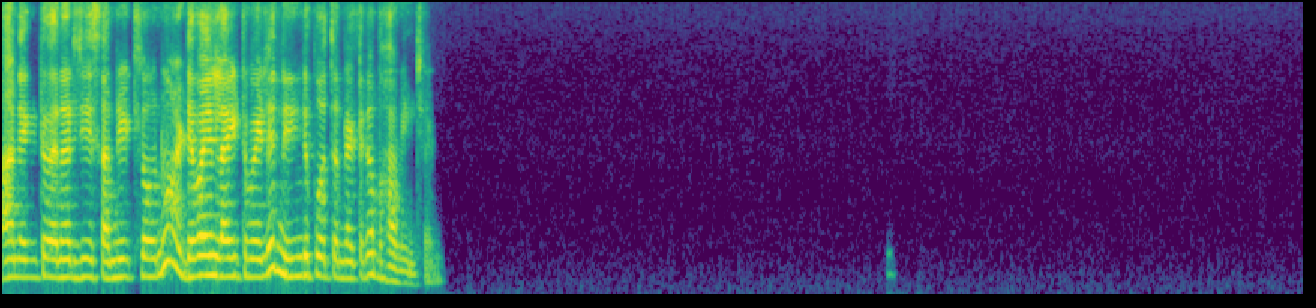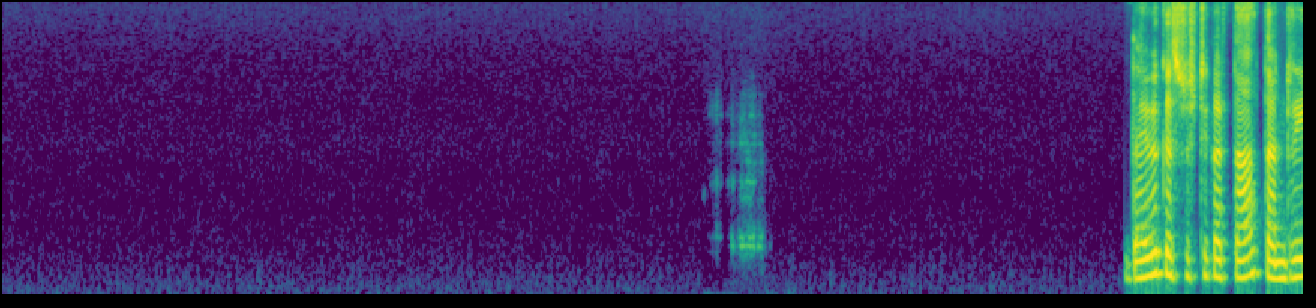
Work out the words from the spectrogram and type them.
ఆ నెగిటివ్ ఎనర్జీస్ అన్నిట్లోనూ ఆ డివైన్ లైట్ వెళ్ళి నిండిపోతున్నట్టుగా భావించండి. దైవిక సృష్టికర్త తండ్రి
